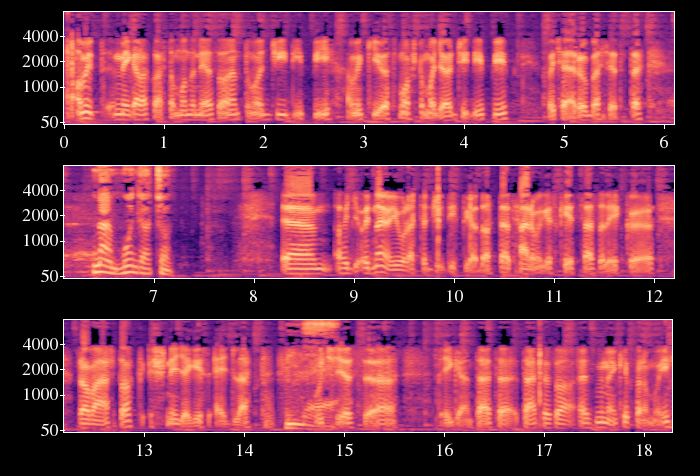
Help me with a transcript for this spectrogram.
Amit még el akartam mondani, ez a, nem tudom, a GDP, ami kijött most, a magyar GDP, hogyha erről beszéltetek. Nem, mondja csak. Hogy, hogy nagyon jó lett a GDP adat, tehát 3,2%-ra vártak, és 4,1 lett. Úgyhogy ez igen, tehát, tehát ez, a, ez mindenképpen a mai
